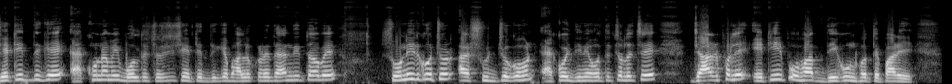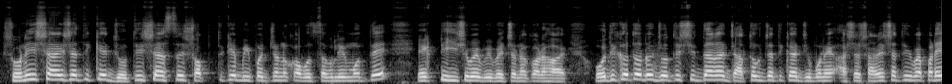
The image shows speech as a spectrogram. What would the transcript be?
যেটির দিকে এখন আমি বলতে চলেছি, সেটির দিকে ভালো করে ধ্যান দিতে হবে। শনির গোচর আর সূর্যগ্রহণ একই দিনে হতে চলেছে, যার ফলে এটির প্রভাব দ্বিগুণ হতে পারে। শনির সাড়ে সাথীকে জ্যোতিষশাস্ত্রের সবথেকে বিপজ্জনক অবস্থাগুলির মধ্যে একটি হিসেবে বিবেচনা করা হয়। অধিকতর জ্যোতিষীর দ্বারা জাতক জাতিকার জীবনে আসা সাড়ে সাথীর ব্যাপারে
